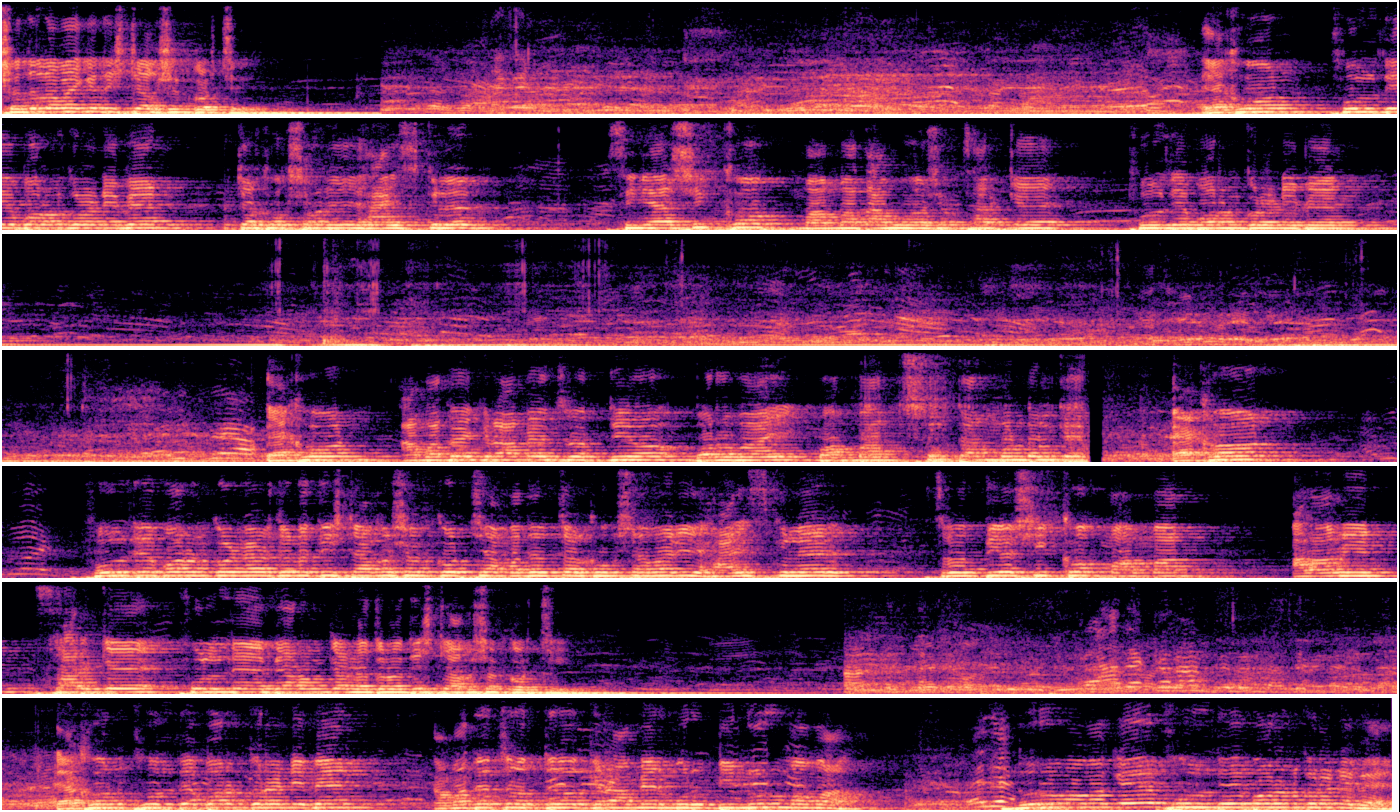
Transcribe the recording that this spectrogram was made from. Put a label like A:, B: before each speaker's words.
A: সদুল্লা ভাইকে দৃষ্টি করছে। এখন ফুল দিয়ে বরণ করে নেবেন হাই স্কুলের সিনিয়র শিক্ষক মোহাম্মদ আবু হাসম স্যারকে ফুল দিয়ে বরণ করে নেবেন। এখন আমাদের গ্রামের শ্রদ্ধীয় বড় ভাই মোহাম্মদ সুলতান মন্ডলকে এখন ফুল দিয়ে বরণ করে নেওয়ার জন্য দৃষ্টি আকর্ষণ করছে আমাদের চরখক সাভারি হাই স্কুলের শ্রদ্ধীয় শিক্ষক মোহাম্মদ আলামিন স্যারকে ফুল দিয়ে বরণ করানোর জন্য দৃষ্টি আকর্ষণ করছি। এখন ফুল দিয়ে বরণ করে নেবেন আমাদের শ্রদ্ধেয় গ্রামের মুরব্বী নুরু মামা। নুরু মামাকে ফুল দিয়ে বরণ করে নেবেন।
